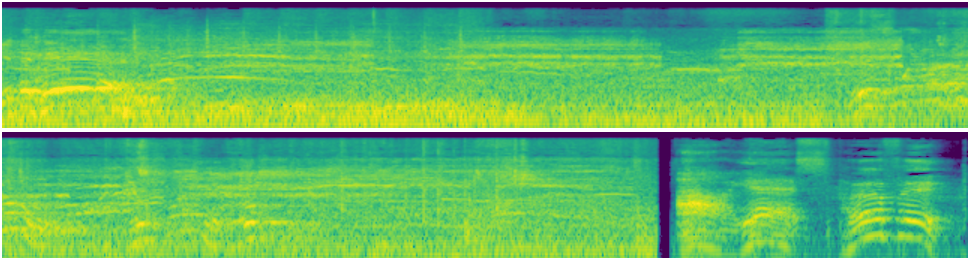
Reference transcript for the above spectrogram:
Give it here. This will do. This. Ah, yes, perfect.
